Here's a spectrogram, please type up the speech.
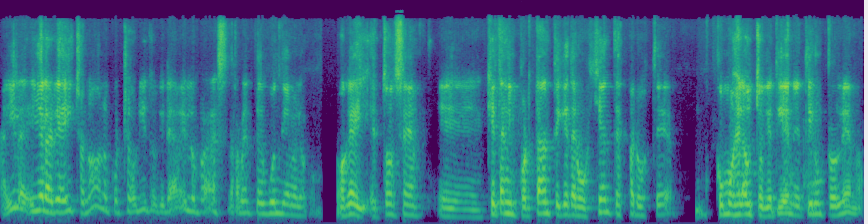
Ahí ella le habría dicho, no, lo encontré bonito, quería verlo para ver si realmente algún día me lo compro. Ok, entonces, eh, ¿qué tan importante, qué tan urgente es para usted? ¿Cómo es el auto que tiene? ¿Tiene un problema?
